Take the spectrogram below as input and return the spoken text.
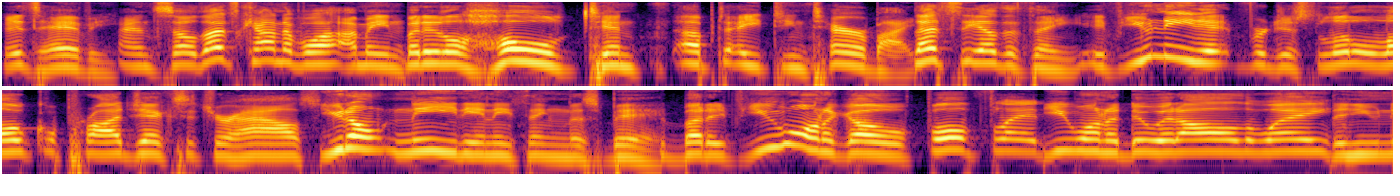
It's heavy. And so that's kind of what, I mean, but it'll hold 10 up to 18 terabytes. That's the other thing. If you need it for just little local projects at your house, you don't need anything this big. But if you want to go full fledged, you want to do it all the way, then you need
